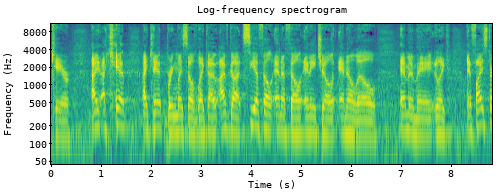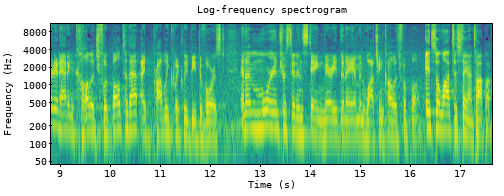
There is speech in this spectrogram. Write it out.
care. I, I can't I can't bring myself like I, I've got CFL, NFL, NHL, NLL, MMA. Like if I started adding college football to that, I'd probably quickly be divorced. And I'm more interested in staying married than I am in watching college football. It's a lot to stay on top of.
